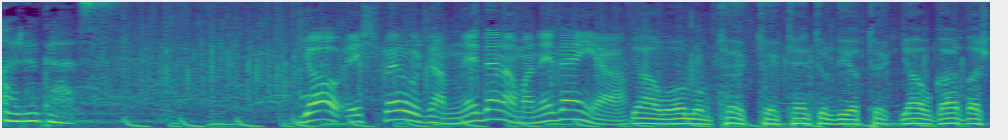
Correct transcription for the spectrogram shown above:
Aragaz. Ya Eşber hocam neden ama neden ya? Ya oğlum tök tök tentür diyor tök. Ya kardeş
